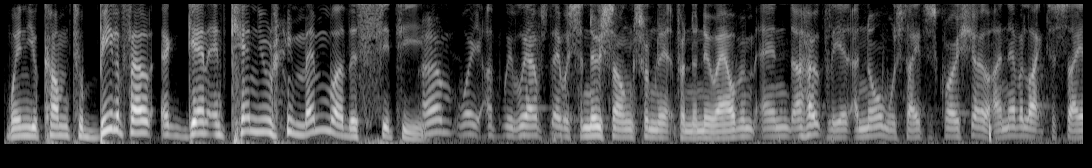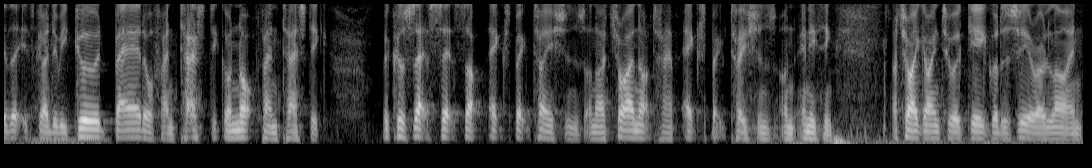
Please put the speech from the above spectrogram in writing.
when you come to Bielefeld again and can you remember the city? Um, we, uh, we, we have, there were some new songs from the from the new album, and uh, hopefully a, a normal status quo show. I never like to say that it's going to be good, bad, or fantastic, or not fantastic, because that sets up expectations, and I try not to have expectations on anything. I try going to a gig with a zero line,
